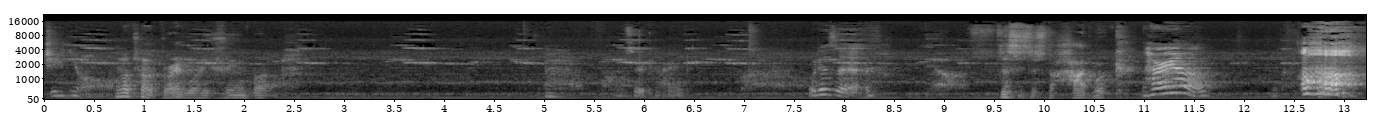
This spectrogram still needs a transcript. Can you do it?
Junior. I'm not trying to brag or anything, but I'm so tired. What is it? this is just the hard work. Hurry up. Oh,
